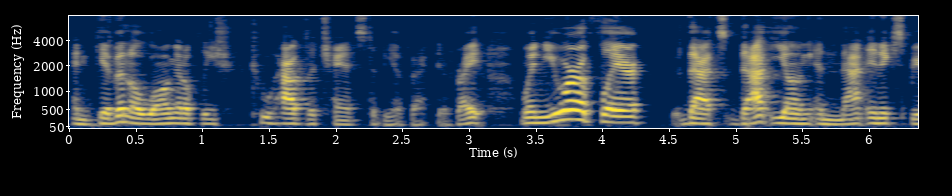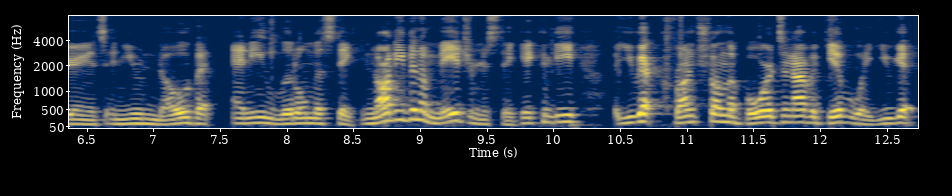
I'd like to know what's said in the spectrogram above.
and given a long enough leash to have the chance to be effective, right? When you are a player that's that young and that inexperienced, and you know that any little mistake, not even a major mistake, it can be you get crunched on the boards and have a giveaway. You get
